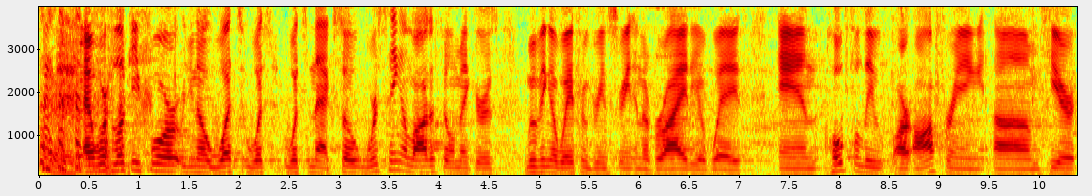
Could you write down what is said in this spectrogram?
and we're looking for, you know, what's what's what's next. So we're seeing a lot of filmmakers moving away from green screen in a variety of ways, and hopefully our offering um, here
